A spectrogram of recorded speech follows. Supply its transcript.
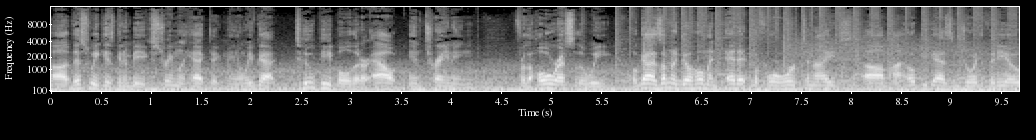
Uh, this week is going to be extremely hectic, man. We've got two people that are out in training for the whole rest of the week. Well, guys, I'm going to go home and edit before work tonight. Um, I hope you guys enjoyed the video.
